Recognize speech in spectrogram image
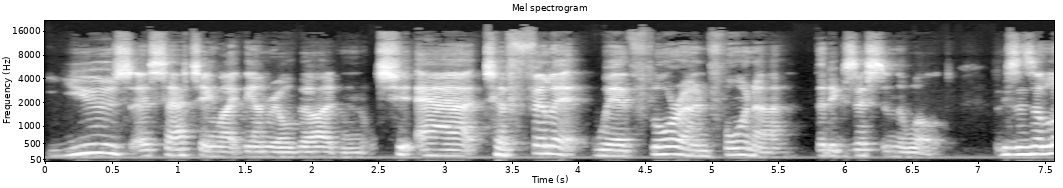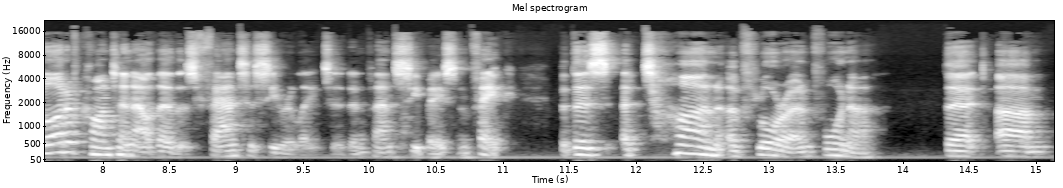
use a setting like the Unreal Garden to uh, to fill it with flora and fauna that exist in the world because there's a lot of content out there that's fantasy related and fantasy based and fake but there's a ton of flora and fauna that um,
